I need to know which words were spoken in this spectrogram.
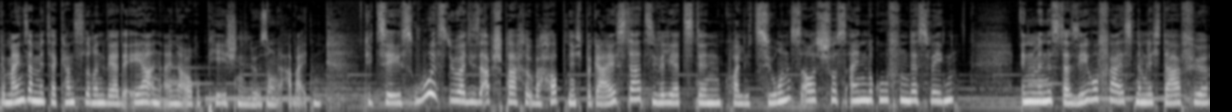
Gemeinsam mit der Kanzlerin werde er an einer europäischen Lösung arbeiten. Die CSU ist über diese Absprache überhaupt nicht begeistert. Sie will jetzt den Koalitionsausschuss einberufen deswegen. Innenminister Seehofer ist nämlich dafür,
